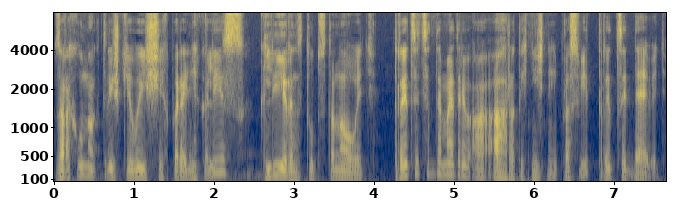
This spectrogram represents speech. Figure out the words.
За рахунок трішки вищих передніх коліс, кліренс тут становить 30 см, а агротехнічний просвіт 39 см.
